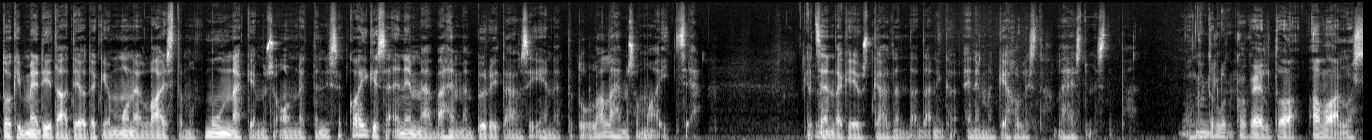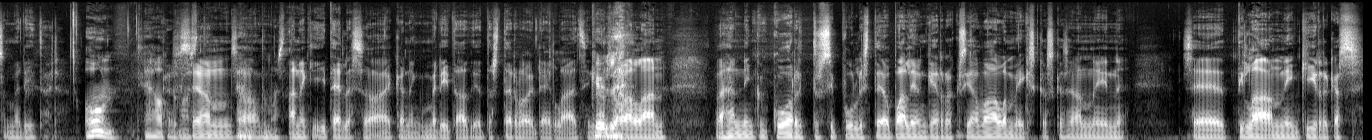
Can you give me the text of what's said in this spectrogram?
toki meditaatiotakin on monenlaista, mutta mun näkemys on, että niissä kaikissa enemmän ja vähemmän pyritään siihen, että tullaan lähemmäs omaa itseä. Et sen takia just käytän tätä niin enemmän kehollista lähestymistapaa. Onko tullut kokeiltua avannossa meditoida? On, ehdottomasti. Se on, se on ainakin itselle se on aika niin kuin meditaatiota steroideilla, että siinä Kyllä. on tavallaan vähän niin kuin kuorittu sipullista jo paljon kerroksia valmiiksi, koska se on niin, se tila on niin kirkas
